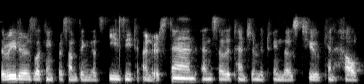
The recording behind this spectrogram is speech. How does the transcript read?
The reader is looking for something that's easy to understand. And so the tension between those two can help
